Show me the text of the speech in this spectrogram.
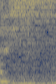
Yes.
